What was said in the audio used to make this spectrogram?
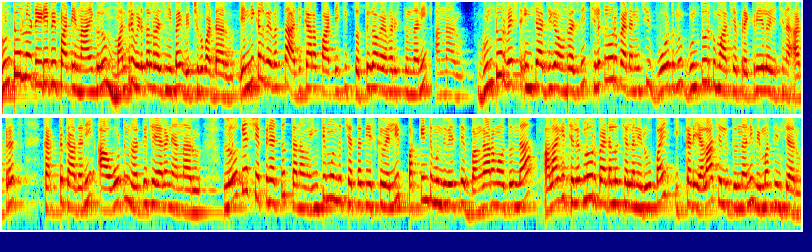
గుంటూరులో టీడీపీ పార్టీ నాయకులు మంత్రి విడతల రజనీపై విరుచుకుపడ్డారు. ఎన్నికల వ్యవస్థ అధికార పార్టీకి తొత్తుగా వ్యవహరిస్తుందని అన్నారు. గుంటూరు వెస్ట్ ఇన్ఛార్జిగా ఉన్న రజని చిలకలూరుపేట నుంచి ఓటును గుంటూరుకు మార్చే ప్రక్రియలో ఇచ్చిన అడ్రస్ కరెక్ట్ కాదని ఆ ఓటును రద్దు చేయాలని అన్నారు. లోకేష్ చెప్పినట్టు తన ఇంటి ముందు చెత్త తీసుకువెళ్ళి పక్కింటి ముందు వేస్తే బంగారం అవుతుందా? అలాగే చిలకలూరుపేటలో చెల్లని రూపాయి ఇక్కడ ఎలా చెల్లుతుందని విమర్శించారు.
